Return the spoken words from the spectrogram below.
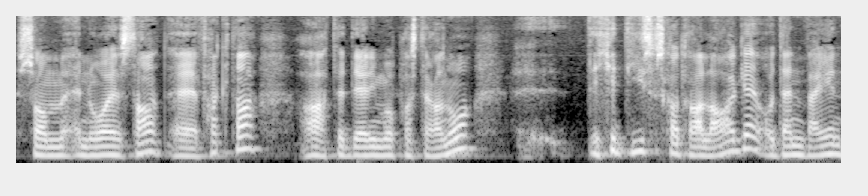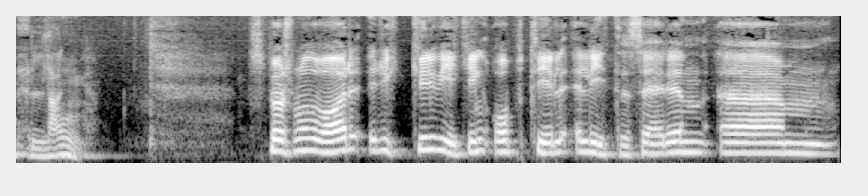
som nå er, er fakta, at det de må prestere nå, eh, det er ikke de som skal dra laget, og den veien er lang. Spørsmålet var rykker Viking opp til Eliteserien. Um,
